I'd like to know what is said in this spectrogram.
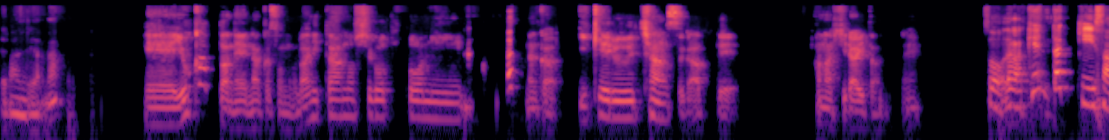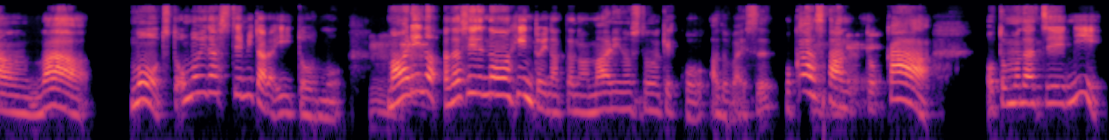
って感じやな。えー、よかったね。なんかそのライターの仕事になんか行けるチャンスがあって、花開いたんだね。そう、だからケンタッキーさんは、もうちょっと思い出してみたらいいと思う。うん周りの、私のヒントになったのは周りの人の結構アドバイス。お母さんとか、お友達に、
